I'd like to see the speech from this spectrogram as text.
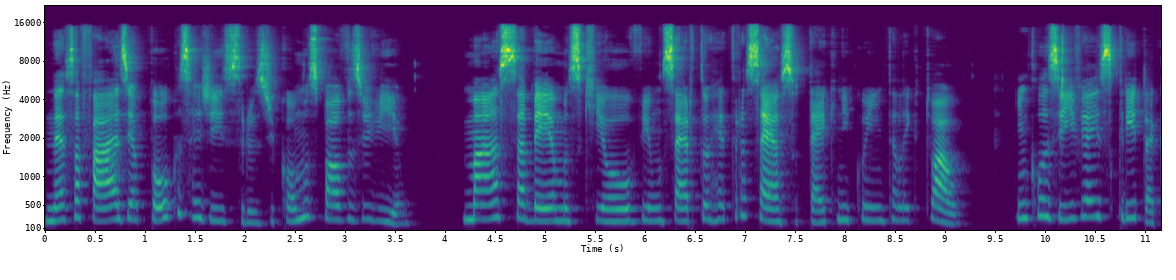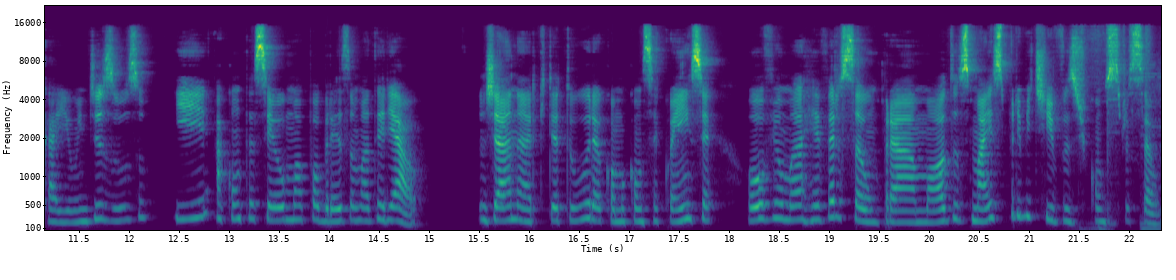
Nessa fase há poucos registros de como os povos viviam, mas sabemos que houve um certo retrocesso técnico e intelectual. Inclusive a escrita caiu em desuso e aconteceu uma pobreza material. Já na arquitetura, como consequência, houve uma reversão para modos mais primitivos de construção.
